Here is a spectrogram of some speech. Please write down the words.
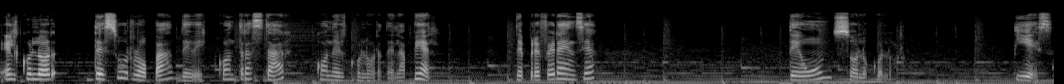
El color de su ropa debe contrastar con el color de la piel, de preferencia de un solo color. 10.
